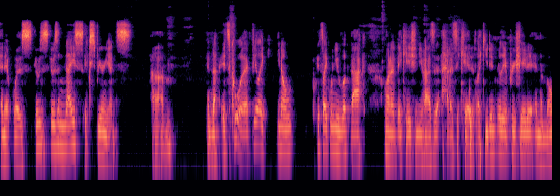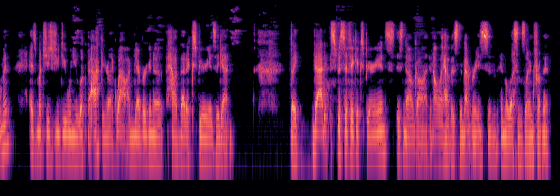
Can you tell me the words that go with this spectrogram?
and it was it was it was a nice experience. Um, and it's cool. I feel like you know, it's like when you look back on a vacation you has had as a kid, like you didn't really appreciate it in the moment as much as you do when you look back and you're like, wow, I'm never to have that experience again. Like that specific experience is now gone, and all I have is the memories and, and the lessons learned from it.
